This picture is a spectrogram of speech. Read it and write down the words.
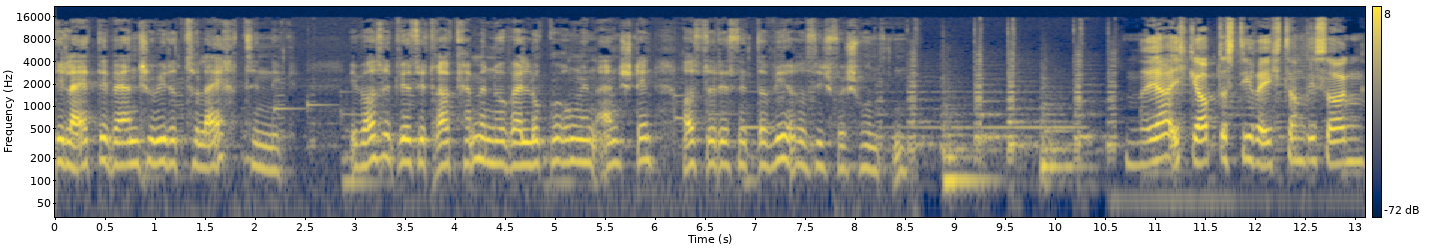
Die Leute werden schon wieder zu leichtsinnig. Ich weiß nicht, wie sie drauf kommen, nur weil Lockerungen anstehen, heißt ja das nicht, der Virus ist verschwunden. Naja, ich glaube, dass die recht haben, die sagen,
